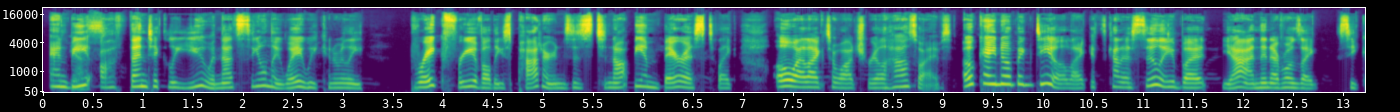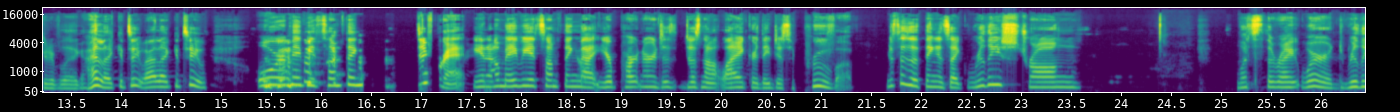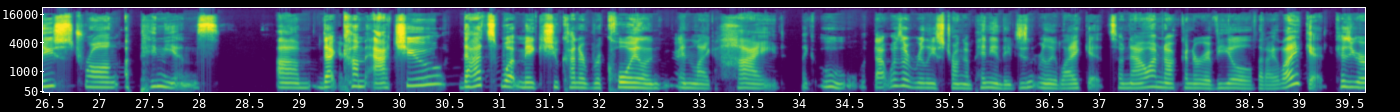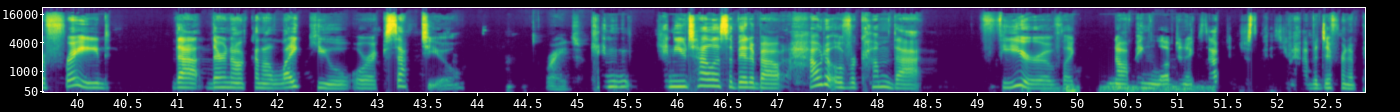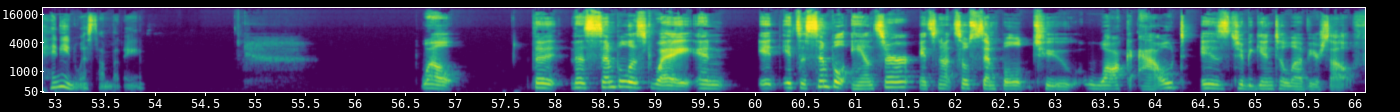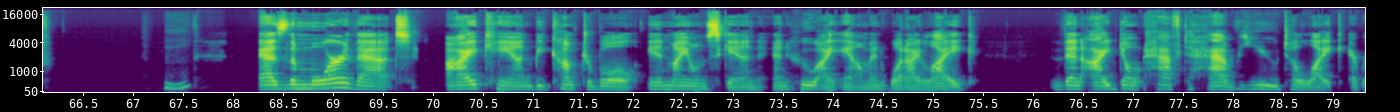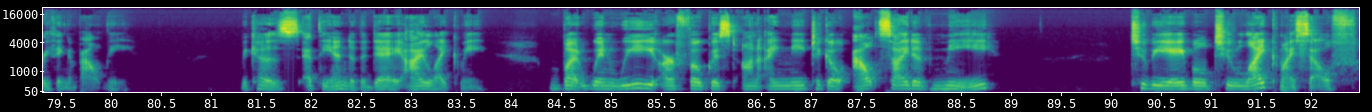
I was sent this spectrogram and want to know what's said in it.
And be yes. authentically you. And that's the only way we can really break free of all these patterns is to not be embarrassed like oh i like to watch real housewives okay no big deal like it's kind of silly but yeah and then everyone's like secretively like i like it too i like it too or maybe it's something different you know maybe it's something that your partner does, does not like or they disapprove of this is the thing it's like really strong what's the right word? Really strong opinions um, that come at you. That's what makes you kind of recoil and, and like hide. Like, ooh, that was a really strong opinion. They didn't really like it. So now I'm not going to reveal that I like it because you're afraid that they're not going to like you or accept you. Right. Can can you tell us a bit about how to overcome that fear of like not being loved and accepted just because you have a different opinion with somebody? Well, the the simplest way, and it, it's a simple answer. It's not so simple to walk out. Is to begin to love yourself. Mm-hmm. As the more that I can be comfortable in my own skin and who I am and what I like, then I don't have to have you to like everything about me. Because at the end of the day, I like me. But when we are focused on, I need to go outside of me to be able to like myself,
